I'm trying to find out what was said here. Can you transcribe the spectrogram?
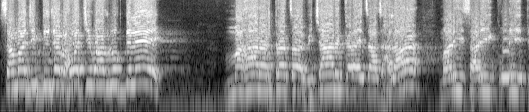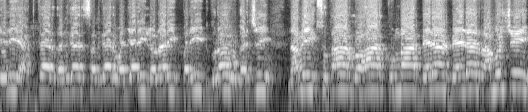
सामाजिक दुजाभावाची वागणूक दिली? महाराष्ट्राचा विचार करायचा झाला. माळी साळी कोळी तेली हटकर धनगर सनगर वंजारी लोणारी परीट गुरव गडशी नाभिक सुतार लोहार कुंभार बेरड बेडर रामोशी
